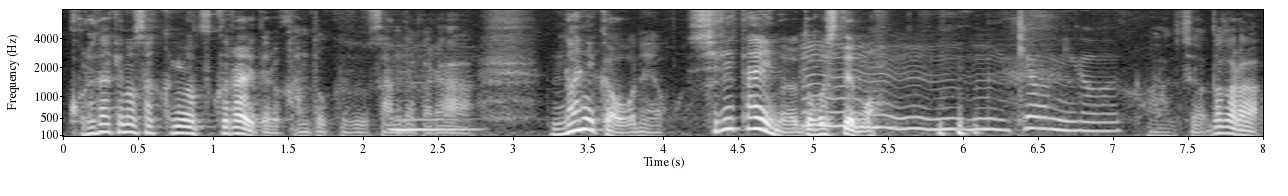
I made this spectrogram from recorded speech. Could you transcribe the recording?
これだけの作品を作られてる監督さんだから、何かをね知りたいのよどうしても。興味がだから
